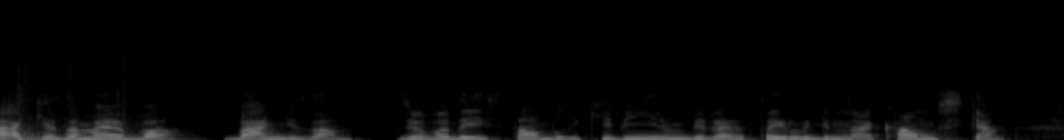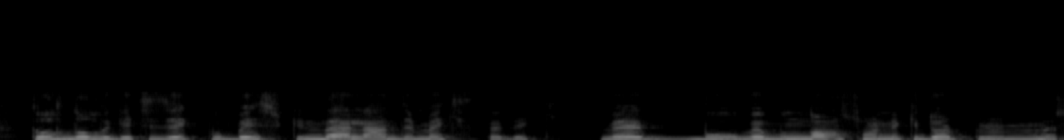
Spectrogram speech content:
Herkese merhaba, ben Gizem. Java İstanbul 2021'e sayılı günler kalmışken dolu dolu geçecek bu 5 gün değerlendirmek istedik. Ve bu ve bundan sonraki 4 bölümümüz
